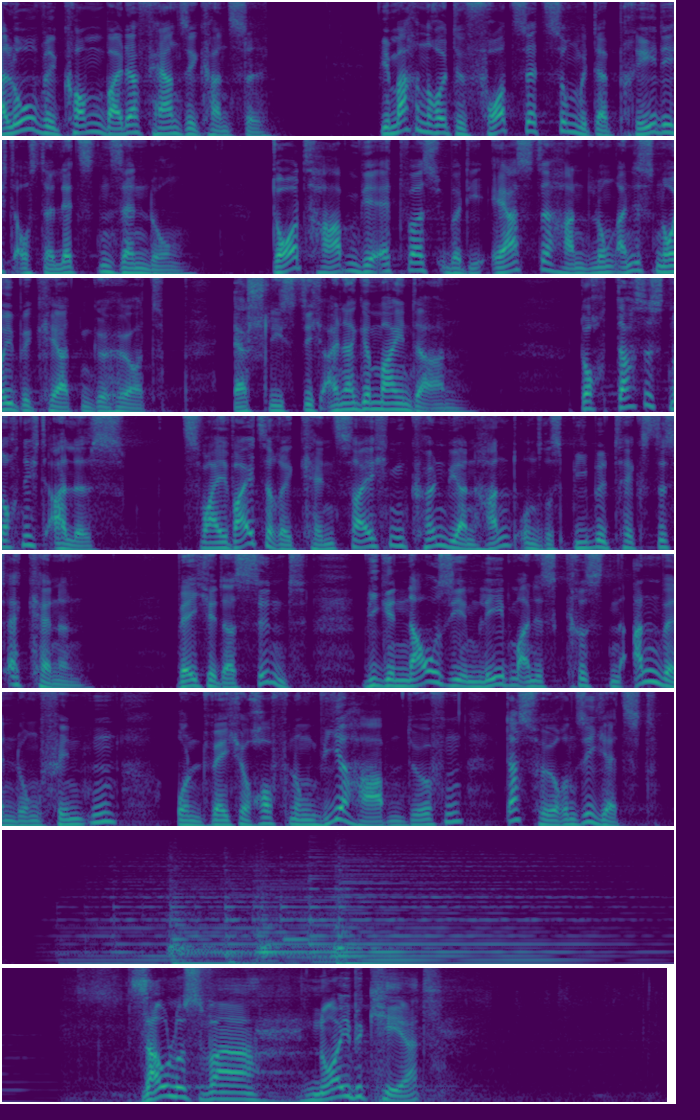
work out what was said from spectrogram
Hallo, willkommen bei der Fernsehkanzel. Wir machen heute Fortsetzung mit der Predigt aus der letzten Sendung. Dort haben wir etwas über die erste Handlung eines Neubekehrten gehört. Er schließt sich einer Gemeinde an. Doch das ist noch nicht alles. Zwei weitere Kennzeichen können wir anhand unseres Bibeltextes erkennen. Welche das sind, wie genau sie im Leben eines Christen Anwendung finden und welche Hoffnung wir haben dürfen, das hören Sie jetzt. Saulus war neu bekehrt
